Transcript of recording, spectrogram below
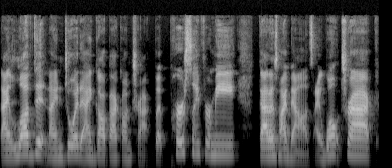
And I loved it and I enjoyed it. I got back on track. But personally, for me, that is my balance. I won't track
